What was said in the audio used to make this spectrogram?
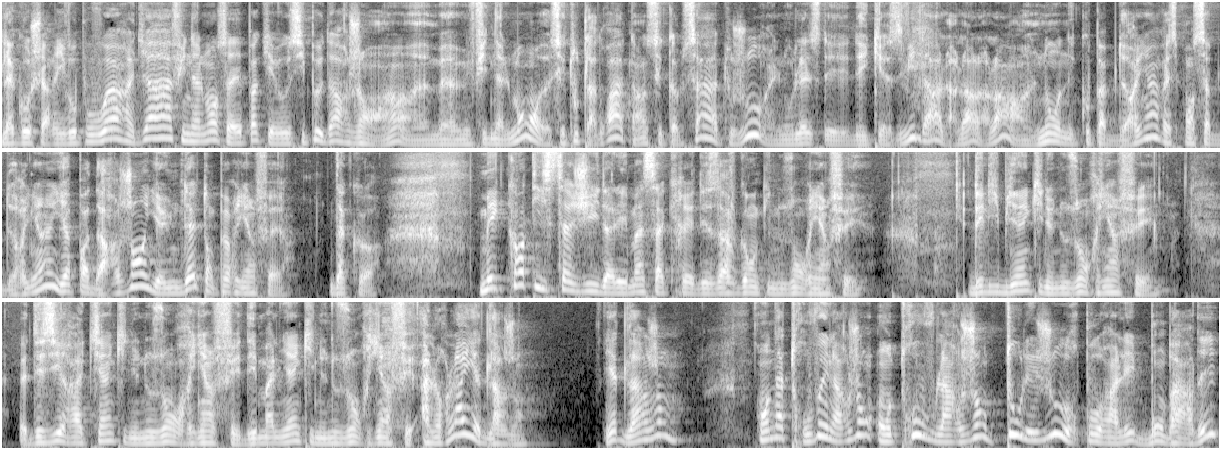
la gauche arrive au pouvoir et dit ah finalement on savait pas qu'il y avait aussi peu d'argent. Hein. Finalement c'est toute la droite, hein. c'est comme ça toujours. Elle nous laisse des, caisses vides. Ah là là là là. Nous on est coupable de rien, responsable de rien. Il n'y a pas d'argent, il y a une dette, on peut rien faire. D'accord. Mais quand il s'agit d'aller massacrer des Afghans qui nous ont rien fait, des Libyens qui ne nous ont rien fait, des Irakiens qui ne nous ont rien fait, des Maliens qui ne nous ont rien fait, alors là il y a de l'argent. Il y a de l'argent. On a trouvé l'argent, on trouve l'argent tous les jours pour aller bombarder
